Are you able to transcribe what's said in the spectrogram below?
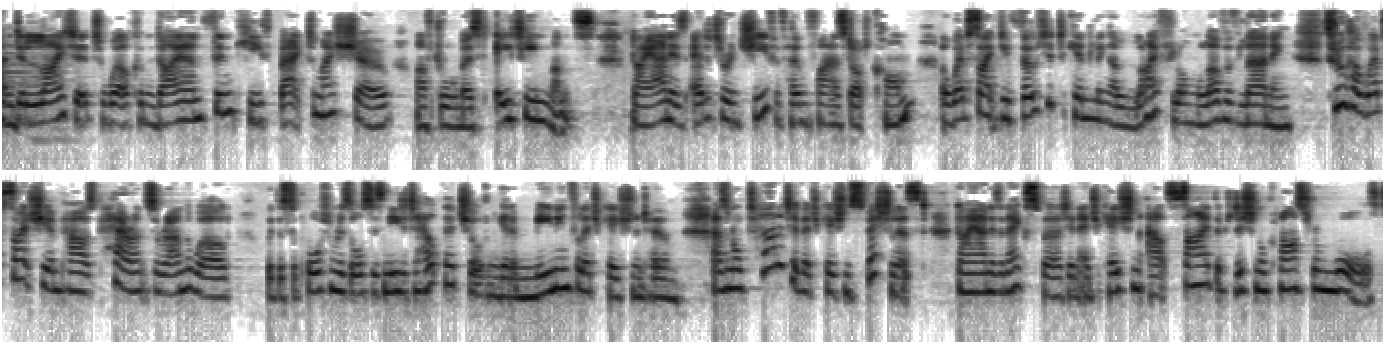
I'm delighted to welcome Diane Flynn Keith back to my show after almost 18 months. Diane is editor in chief of homefires.com, a website devoted to kindling a lifelong love of learning. Through her website, she empowers parents around the world with the support and resources needed to help their children get a meaningful education at home. As an alternative education specialist, Diane is an expert in education outside the traditional classroom walls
